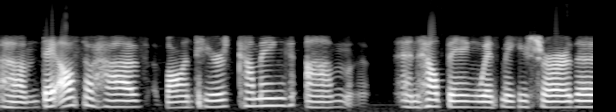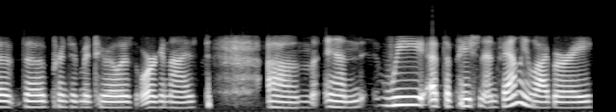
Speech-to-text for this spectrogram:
Um, they also have volunteers coming. Um, and helping with making sure the the printed material is organized. Um, and we at the Patient and Family Library,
